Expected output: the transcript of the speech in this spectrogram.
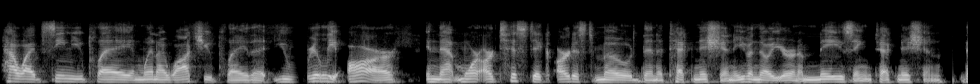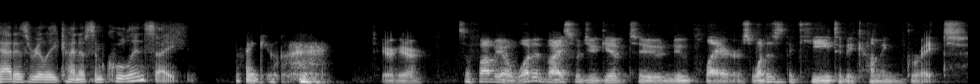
how I've seen you play and when I watch you play that you really are in that more artistic artist mode than a technician, even though you're an amazing technician. That is really kind of some cool insight. Thank you. Here, here. So, Fabio, what advice would you give to new players? What is the key to becoming great?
